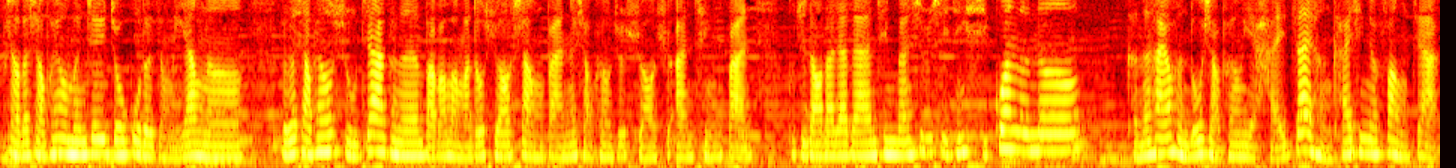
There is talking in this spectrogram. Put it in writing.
不晓得小朋友们这一周过得怎么样呢？有的小朋友暑假可能爸爸妈妈都需要上班，那小朋友就需要去安亲班。不知道大家在安亲班是不是已经习惯了呢？可能还有很多小朋友也还在很开心的放假。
